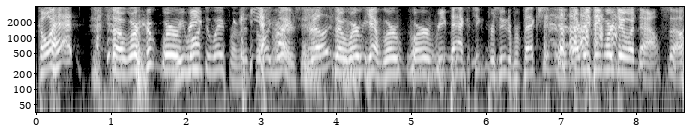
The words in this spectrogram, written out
go ahead. So we're we're We re- walked away from it. It's Yeah, all yours. right. you know? So we're yeah we're we're repackaging Pursuit of Perfection and everything we're doing now. So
